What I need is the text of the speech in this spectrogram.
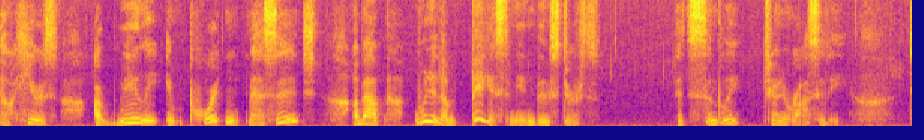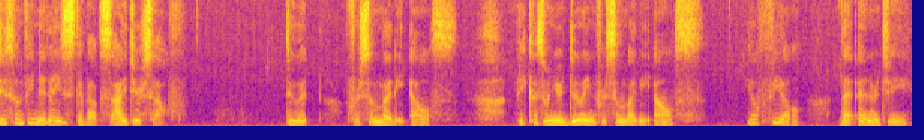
Now here's a really important message about one of the biggest immune boosters. It's simply generosity. Do something today to step outside yourself. Do it for somebody else. Because when you're doing for somebody else, you'll feel that energy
